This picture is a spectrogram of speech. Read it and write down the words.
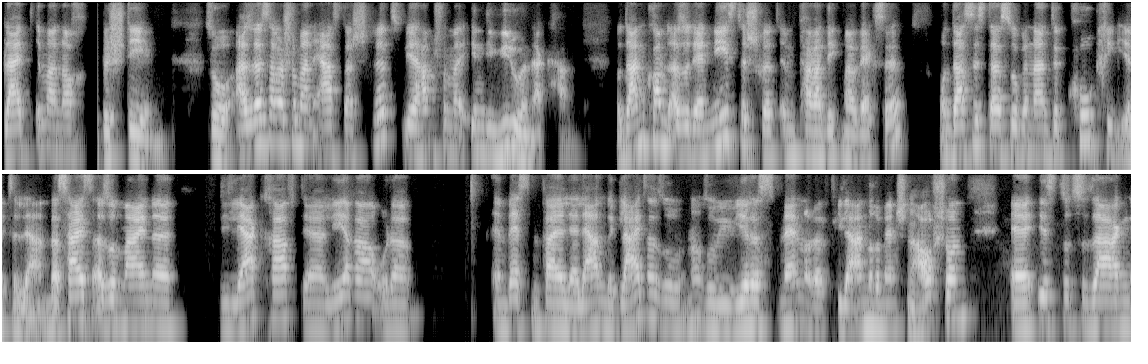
bleibt immer noch bestehen. So, also das ist aber schon mal ein erster Schritt. Wir haben schon mal Individuen erkannt. So, dann kommt also der nächste Schritt im Paradigmawechsel und das ist das sogenannte co-kreierte Lernen. Das heißt also, meine, die Lehrkraft, der Lehrer oder im besten Fall der Lernbegleiter, so, ne, so wie wir das nennen oder viele andere Menschen mhm. auch schon, äh, ist sozusagen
